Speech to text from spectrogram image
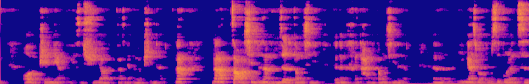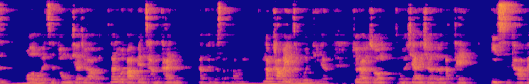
你。偶尔偏凉也是需要的，但是两个又平衡。那那燥性就是很热的东西跟那个很寒的东西呢，呃，应该说不是不能吃，偶尔为之碰一下就好了。那如果把它变常态呢，那可能就伤到你。那咖啡有这个问题啊，就好比说我们现在很喜欢喝拿铁、意式咖啡。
